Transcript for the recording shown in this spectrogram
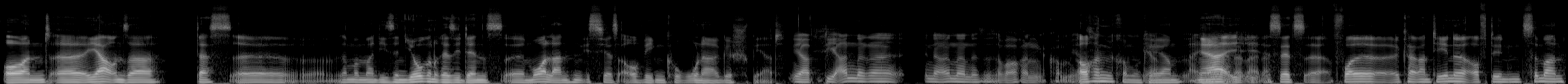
Und äh, ja, unser, das, äh, sagen wir mal, die Seniorenresidenz äh, Moorlanden ist jetzt auch wegen Corona gesperrt. Ja, die andere, in der anderen ist es aber auch angekommen jetzt. Auch angekommen, okay, Ja, ja. ja, leider, ist jetzt äh, voll äh, Quarantäne auf den Zimmern.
